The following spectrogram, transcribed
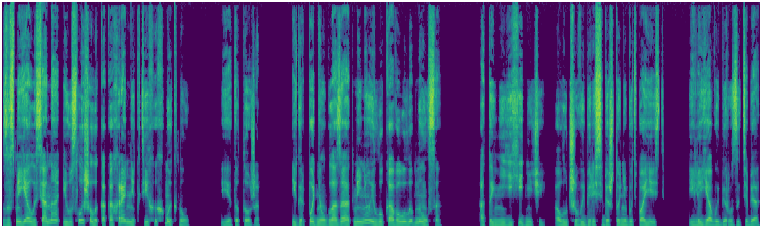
Засмеялась она и услышала, как охранник тихо хмыкнул. «И это тоже». Игорь поднял глаза от меню и лукаво улыбнулся. А ты не ехидничай, а лучше выбери себе что-нибудь поесть. Или я выберу за тебя.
